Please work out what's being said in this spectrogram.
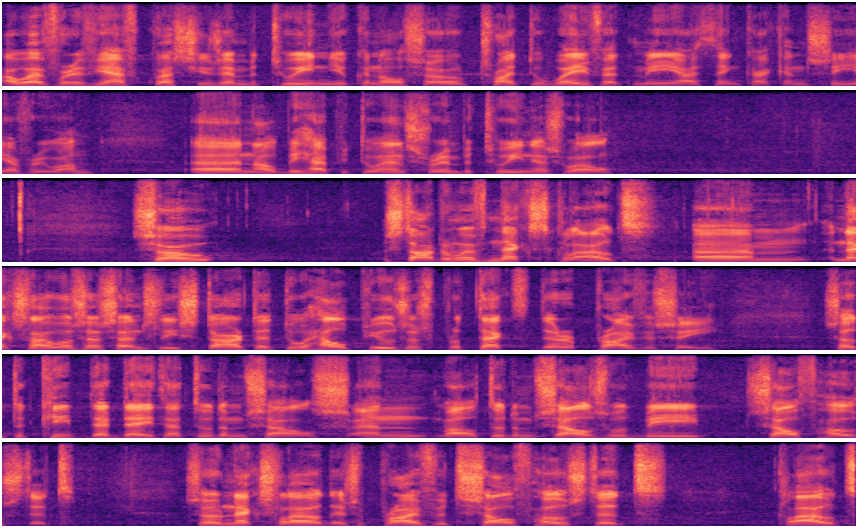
However, if you have questions in between, you can also try to wave at me. I think I can see everyone. Uh, and I'll be happy to answer in between as well. So, starting with Nextcloud. Um, Nextcloud was essentially started to help users protect their privacy. So to keep their data to themselves. And, well, to themselves would be self-hosted. So Nextcloud is a private self-hosted cloud.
